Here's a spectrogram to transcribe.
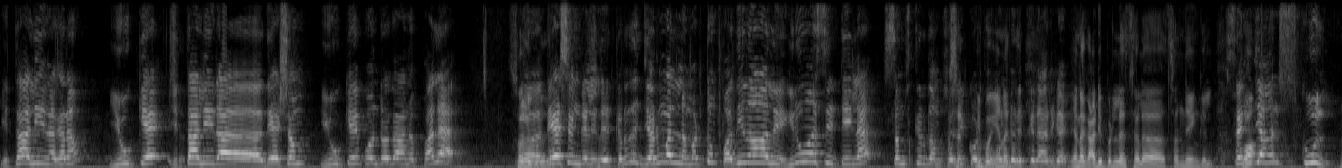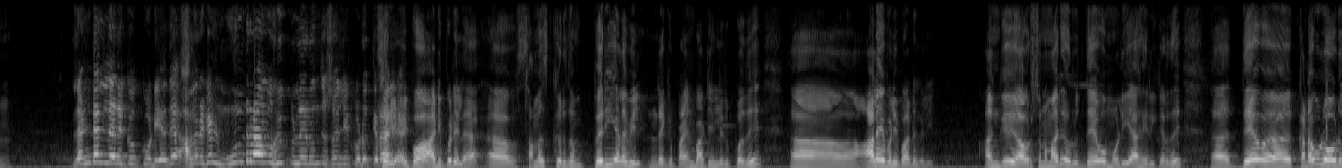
இத்தாலி நகரம் யூகே இத்தாலி தேசம் யூகே போன்றதான பல தேசங்களில் இருக்கிறது. ஜெர்மன்ல மட்டும் பதினாலு யூனிவர்சிட்டியில சம்ஸ்கிருதம் சொல்லிக் கொடுத்து எனக்கு கொண்டிருக்கிறார்கள் எனக்கு அடிப்படையில் சில சந்தேகங்கள். சென்ட் ஜான் ஸ்கூல் லண்டன்ல இருக்கக்கூடியது. அவர்கள் மூன்றாம் வகுப்பிலிருந்து சொல்லிக் சரி கொடுக்கிறார்கள். இப்போ அடிப்படையில் சமஸ்கிருதம் பெரிய அளவில் இன்றைக்கு பயன்பாட்டில் இருப்பது ஆலய வழிபாடுகளில். அங்கு அவர் சொன்ன மாதிரி ஒரு தேவ மொழியாக இருக்கிறது. தேவ கடவுளோடு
